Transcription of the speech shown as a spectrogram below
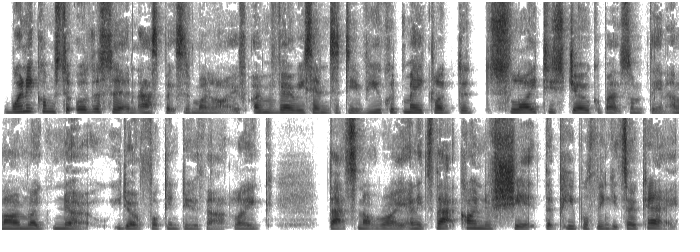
When it comes to other certain aspects of my life, I'm very sensitive. You could make like the slightest joke about something, and I'm like, no, you don't fucking do that. Like, that's not right. And it's that kind of shit that people think it's okay.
